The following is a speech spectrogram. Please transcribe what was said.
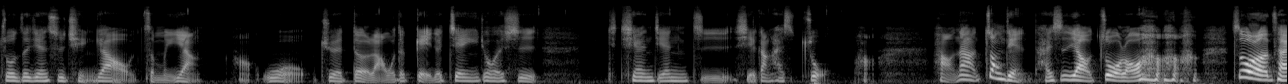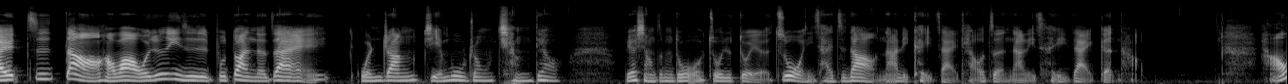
做这件事情要怎么样？好，我觉得啦，我的给的建议就会是先兼职斜杠开始做。好，好，那重点还是要做喽，做了才知道，好不好？我就是一直不断的在文章节目中强调，不要想这么多，做就对了，做你才知道哪里可以再调整，哪里可以再更好。好，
